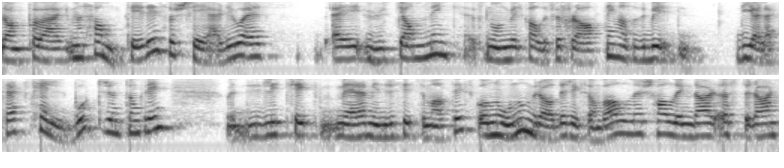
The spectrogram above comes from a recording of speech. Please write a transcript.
langt på vei. Men samtidig så skjer det jo ei utjamning. Noen vil kalle det forflatning. altså det blir Dialekttrekk faller bort rundt omkring. Litt slik mer eller mindre systematisk. Og noen områder, liksom Valdres, Hallingdal, Østerdalen,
